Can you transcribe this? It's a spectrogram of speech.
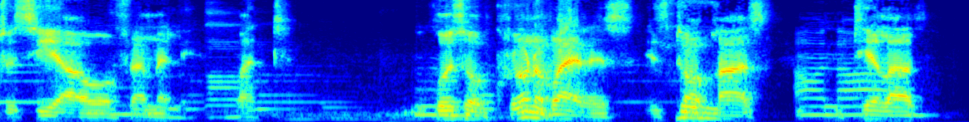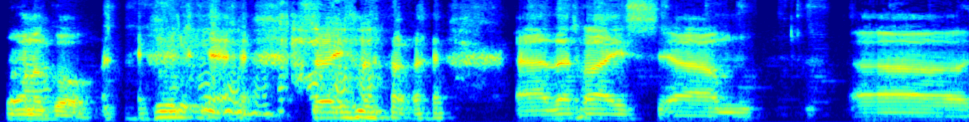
to see our family. But because of coronavirus, it stopped Mhm. us, Oh no. tell us, don't wanna go. yeah. So, you know, uh, that's why it's, um, uh,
